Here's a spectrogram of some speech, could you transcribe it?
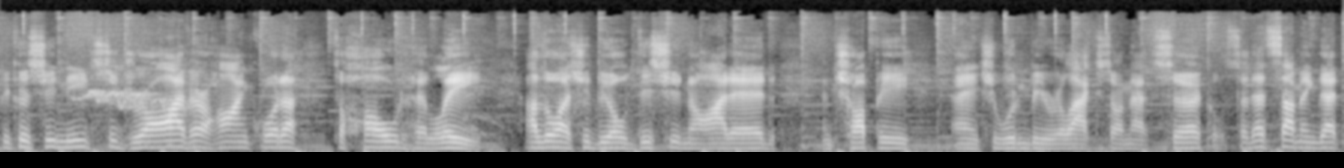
because she needs to drive her hind quarter to hold her lead. Otherwise she'd be all disunited and choppy and she wouldn't be relaxed on that circle. So that's something that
